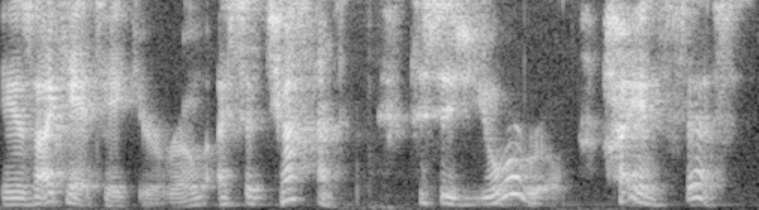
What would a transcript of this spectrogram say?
He goes, I can't take your room. I said, John, this is your room. I insist.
